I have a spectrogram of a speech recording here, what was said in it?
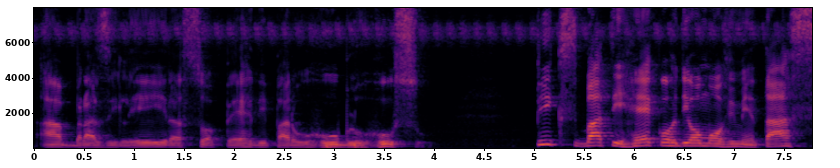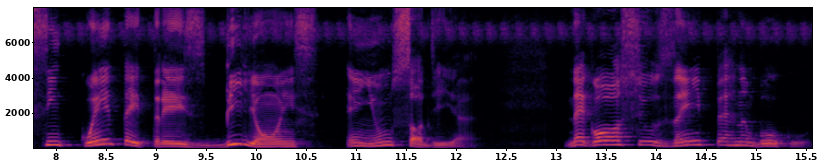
a brasileira só perde para o rublo russo. Pix bate recorde ao movimentar 53 bilhões em um só dia. Negócios em Pernambuco.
